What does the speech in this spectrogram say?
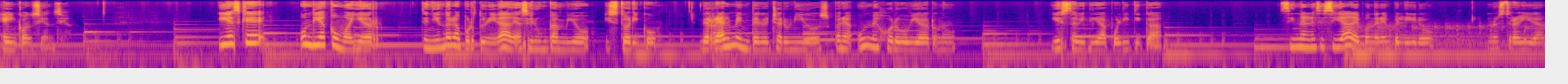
e inconsciencia. Y es que un día como ayer, teniendo la oportunidad de hacer un cambio histórico, de realmente luchar unidos para un mejor gobierno y estabilidad política, sin la necesidad de poner en peligro nuestra vida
